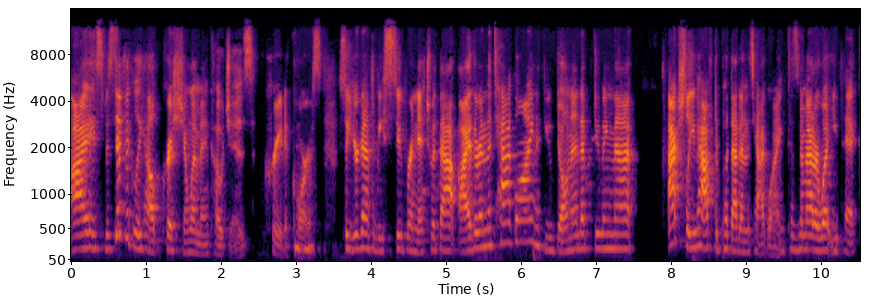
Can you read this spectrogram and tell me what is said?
I specifically help Christian women coaches create a mm-hmm. course. Mm-hmm. So you're going to have to be super niche with that, either in the tagline. If you don't end up doing that, actually, you have to put that in the tagline because no matter what you pick,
